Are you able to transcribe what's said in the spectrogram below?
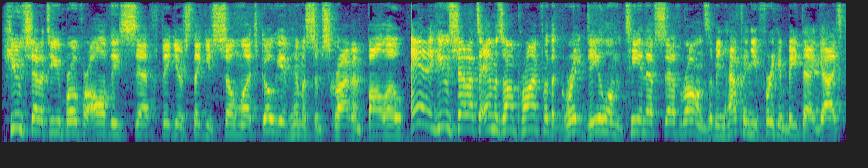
huge shout out to you, bro, for all of these Seth figures. Thank you so much. Go give him a subscribe and follow. And a huge shout out to Amazon Prime for the great deal on the TNF Seth Rollins. I mean, how can you freaking beat that, guys?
